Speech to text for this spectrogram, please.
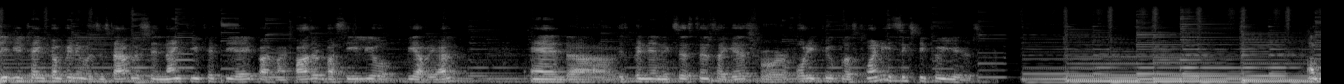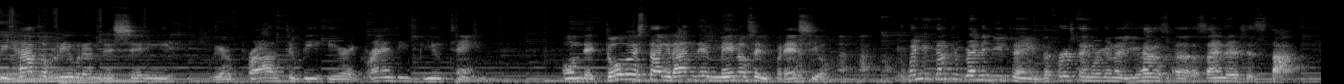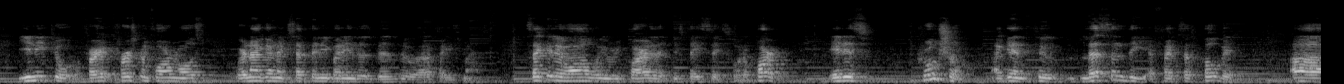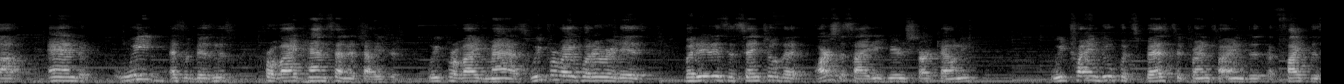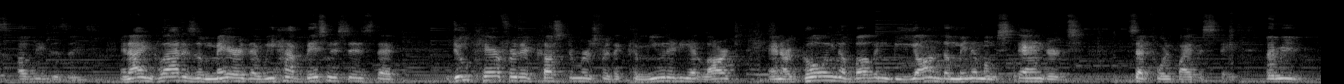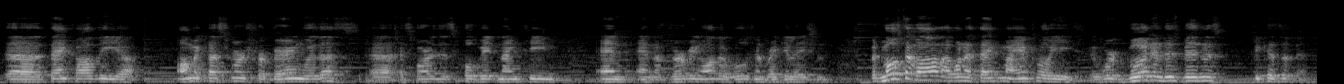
Grande Butane Company was established in 1958 by my father, Basilio Villarreal. And uh, it's been in existence, I guess, for 42 plus 20, 62 years. On behalf of Rio Grande City, we are proud to be here at Grande Butane, donde todo está grande menos el precio. When you come to Grande Butane, the first thing we're gonna, you have a, a sign there that says stop. You need to, first and foremost, we're not gonna accept anybody in this business without a face mask. Second of all, we require that you stay six foot apart. It is crucial, again, to lessen the effects of COVID. Uh, and we, as a business, provide hand sanitizers, we provide masks, we provide whatever it is, but it is essential that our society here in Starr County, we try and do what's best to try and find fight this ugly disease. And I am glad as a mayor that we have businesses that do care for their customers, for the community at large, and are going above and beyond the minimum standards set forth by the state. Let me uh, thank all the uh, all my customers for bearing with us uh, as far as this COVID-19 and, and observing all the rules and regulations. But most of all, I want to thank my employees. We're good in this business because of them.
